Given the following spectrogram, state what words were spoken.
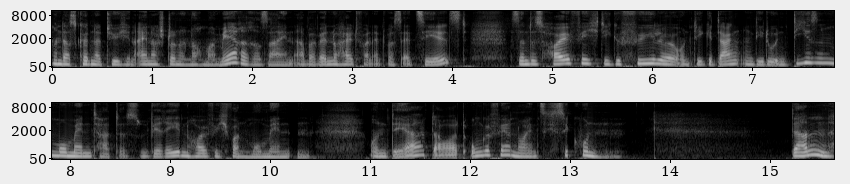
Und das können natürlich in einer Stunde nochmal mehrere sein, aber wenn du halt von etwas erzählst, sind es häufig die Gefühle und die Gedanken, die du in diesem Moment hattest. Und wir reden häufig von Momenten. Und der dauert ungefähr 90 Sekunden. Dann,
